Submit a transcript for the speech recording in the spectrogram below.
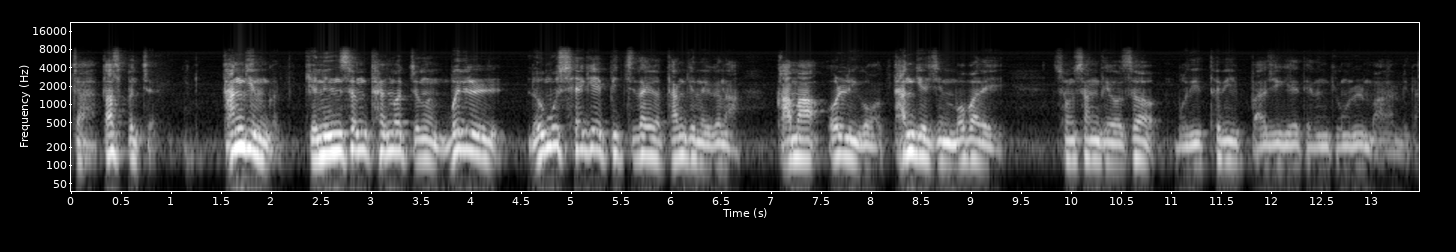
자 다섯 번째 당기는 것. 견인성 탈모증은 머리를 너무 세게 빗질하여 당겨내거나 감아 올리고 당겨진 모발이 손상되어서 머리털이 빠지게 되는 경우를 말합니다.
